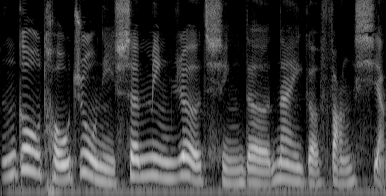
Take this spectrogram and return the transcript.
能够投注你生命热情的那一个方向。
